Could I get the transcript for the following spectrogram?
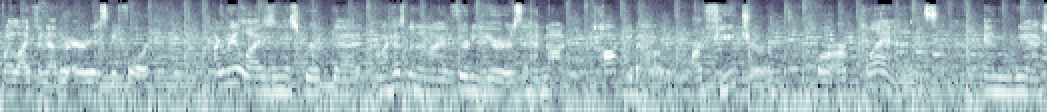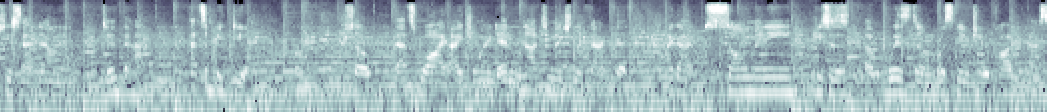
my life in other areas before. I realized in this group that my husband and I of 30 years had not talked about our future or our plans. And we actually sat down and did that. That's a big deal for me. So that's why I joined. And not to mention the fact that I got so many pieces of wisdom listening to your podcast.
